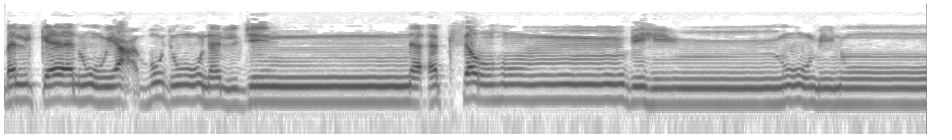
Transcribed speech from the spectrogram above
بل كانوا يعبدون الجن اكثرهم بهم مؤمنون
